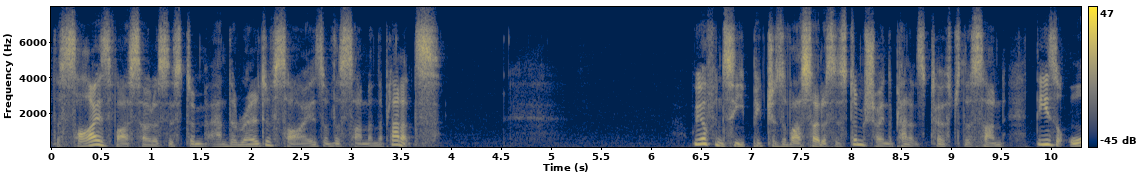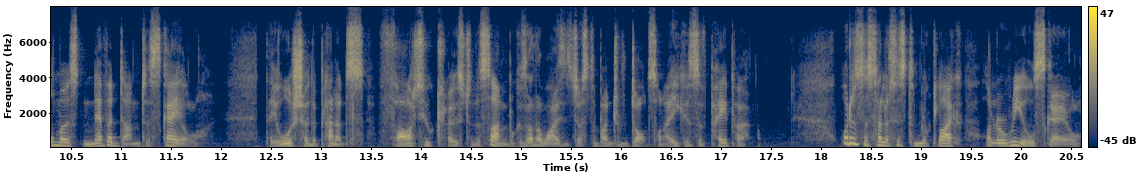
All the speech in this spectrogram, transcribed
the size of our solar system and the relative size of the Sun and the planets. We often see pictures of our solar system showing the planets close to the Sun. These are almost never done to scale. They all show the planets far too close to the Sun because otherwise it's just a bunch of dots on acres of paper. What does the solar system look like on a real scale?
